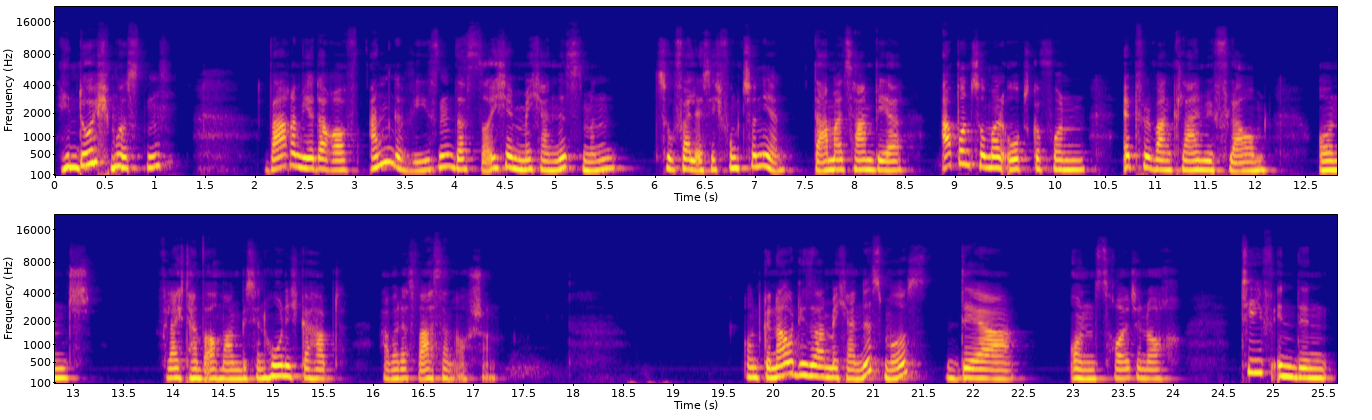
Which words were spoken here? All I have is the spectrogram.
hindurch mussten, waren wir darauf angewiesen, dass solche Mechanismen zuverlässig funktionieren. Damals haben wir ab und zu mal Obst gefunden, Äpfel waren klein wie Pflaumen und vielleicht haben wir auch mal ein bisschen Honig gehabt, aber das war's dann auch schon. Und genau dieser Mechanismus, der uns heute noch tief in den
